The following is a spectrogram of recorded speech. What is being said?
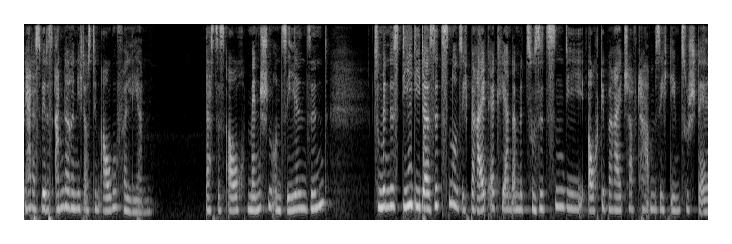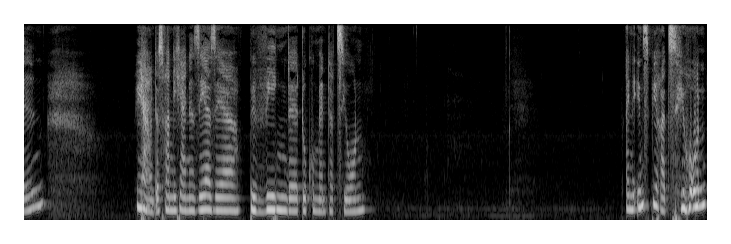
ja, dass wir das andere nicht aus den Augen verlieren dass das auch Menschen und Seelen sind, zumindest die, die da sitzen und sich bereit erklären, damit zu sitzen, die auch die Bereitschaft haben, sich dem zu stellen. Ja, und das fand ich eine sehr, sehr bewegende Dokumentation. Eine Inspiration,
